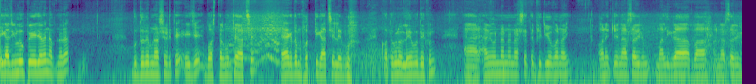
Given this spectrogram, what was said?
এই গাছগুলোও পেয়ে যাবেন আপনারা। বুদ্ধদেব নার্সারিতে এই যে বস্তার মধ্যে আছে। একদম ভর্তি গাছে লেবু। কতগুলো লেবু দেখুন। আর আমি অন্যান্য নার্সারিতে ভিডিও বানাই। অনেকে নার্সারির মালিকরা বা নার্সারির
